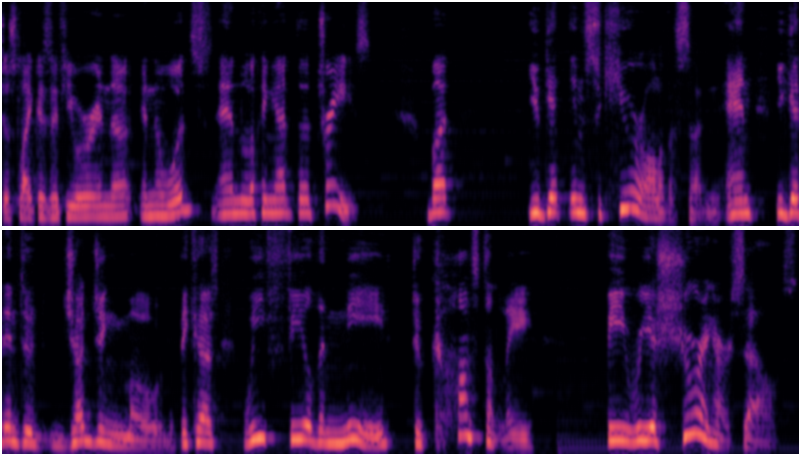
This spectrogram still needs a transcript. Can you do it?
just like as if you were in the in the woods and looking at the trees. But you get insecure all of a sudden and you get into judging mode because we feel the need to constantly be reassuring ourselves,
